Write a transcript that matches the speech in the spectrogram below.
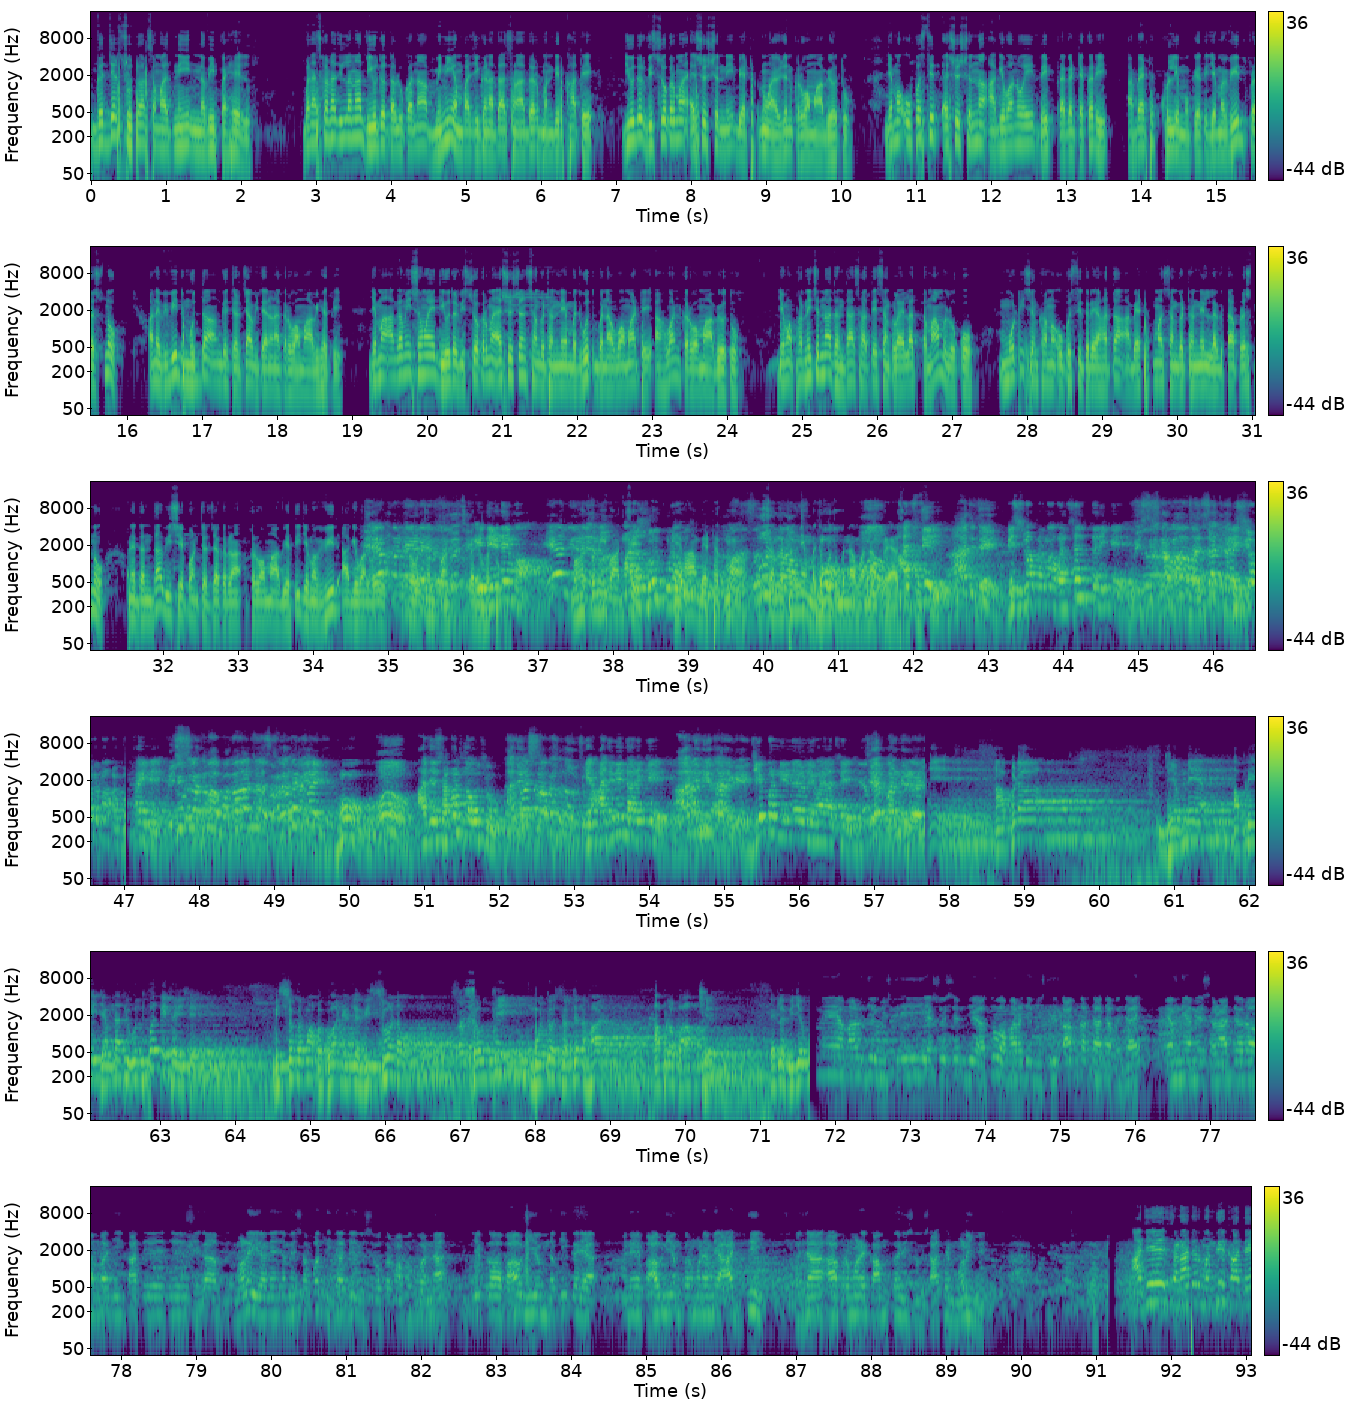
ગજ્જર સુથાર સમાજની નવી પહેલ. બનાસકાંઠા જિલ્લાના દિયોદર તાલુકાના મિની અંબાજી ગણાતા સણાદર મંદિર ખાતે દિયોદર વિશ્વકર્મા એસોસિએશનની બેઠકનું આયોજન કરવામાં આવ્યું હતું. જેમાં ઉપસ્થિત એસોસિએશનના આગેવાનોએ દીપ પ્રાગટ્ય કરી આ બેઠક ખુલ્લી મૂકી હતી, જેમાં વિવિધ પ્રશ્નો અને વિવિધ મુદ્દા અંગે ચર્ચા વિચારણા કરવામાં આવી હતી. જેમાં આગામી સમયે દિયોદર વિશ્વકર્મા એસોસિએશન સંગઠનને મજબૂત બનાવવા માટે આહવાન કરવામાં આવ્યું હતું. જેમાં ફર્નિચરના ધંધા સાથે સંકળાયેલા તમામ લોકો મોટી સંખ્યામાં ઉપસ્થિત રહ્યા હતા. આ બેઠકમાં સંગઠનને લગતા પ્રશ્નો અને ધંધા વિશે પણ ચર્ચા કરા- કરવામાં આવી હતી જેમાં વિવિધ આગેવાનોએ પ્રવચન પણ કર્યું હતું. મહત્વની વાત છે કે આ બેઠકમાં સંગઠનને મજબૂત બનાવવાના પ્રયાસો થશે. તરીકે વિશ્વકર્મા વંશજ તરીકે વિશ્વકર્મા ભગવાન હું. હું. આજે શપથ લઉં છું. આજે શપથ લઉં કે આજની તારીખે આજની તારીખે જે પણ નિર્ણયો લેવાયા છે. જે પણ નિર્ણય આપણા જેમને આપણે જેમનાથી ઉત્પત્તિ થઈ છે વિશ્વકર્મા ભગવાન એટલે વિશ્વનો સૌથી મોટો સર્જનહાર આપણો બાપ છે. એટલે બીજો અમારું જે મિસ્ત્રી એસોસિએશન જે હતું અમારા જે મિસ્ત્રી કામ કરતા હતા બધાએ એમને અમે સણાદર અંબાજી ખાતે જે ભેગા મળી અને અમે શપથ લીધા છે વિશ્વકર્મા ભગવાનના, એક ભાવ નિયમ નક્કી કર્યા અને ભાવ નિયમ પ્રમાણે અમે આજથી બધા આ પ્રમાણે કામ કરીશું, સાથે મળીને. આજે સણાદર મંદિર ખાતે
